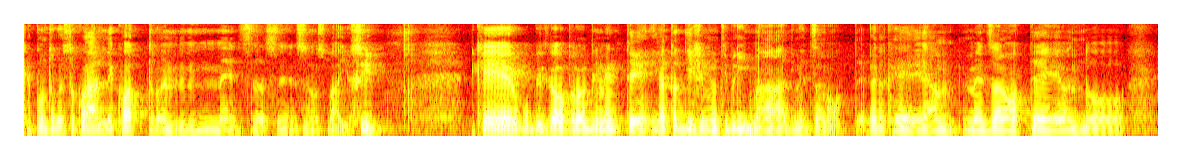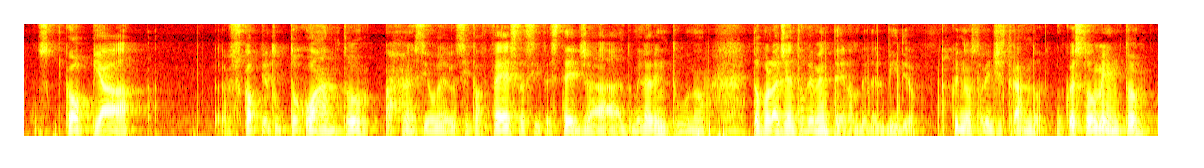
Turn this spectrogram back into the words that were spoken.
che appunto questo qua alle 4 e mezza se, se non sbaglio, sì, che lo pubblicherò probabilmente in realtà 10 minuti prima di mezzanotte, perché a mezzanotte quando scoppia, scoppia tutto quanto, si, si fa festa, si festeggia il 2021, dopo la gente ovviamente non vede il video, quindi lo sto registrando in questo momento.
